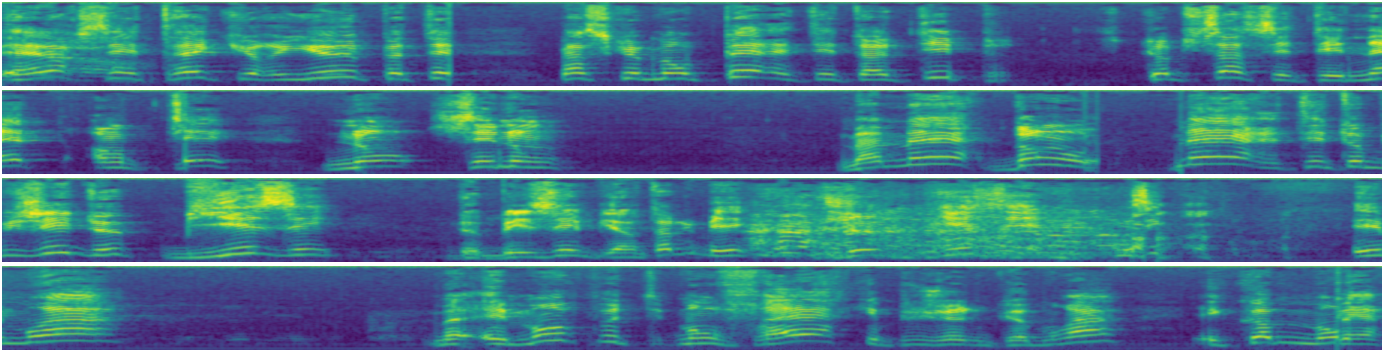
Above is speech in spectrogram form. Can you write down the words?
Et alors, c'est très curieux, peut-être, parce que mon père était un type, comme ça, c'était net, entier, non, c'est non. Ma mère, donc, mère était obligée de biaiser. De baiser, bien entendu, mais de biaiser. Et moi, et mon, petit, mon frère, qui est plus jeune que moi, est comme mon père.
